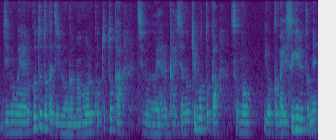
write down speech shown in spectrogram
自分がやることとか自分が守ることとか自分のやる会社の規模とかその欲張りすぎるとね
